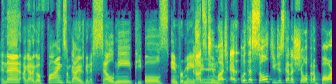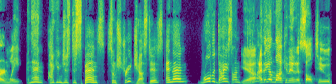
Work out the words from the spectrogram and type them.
And then i gotta go find some guy who's gonna sell me people's information That's too much. With assault, you just got to show up at a bar and wait. and then i can just dispense some street justice and then roll the dice on. Yeah, I think I'm locking in assault too.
